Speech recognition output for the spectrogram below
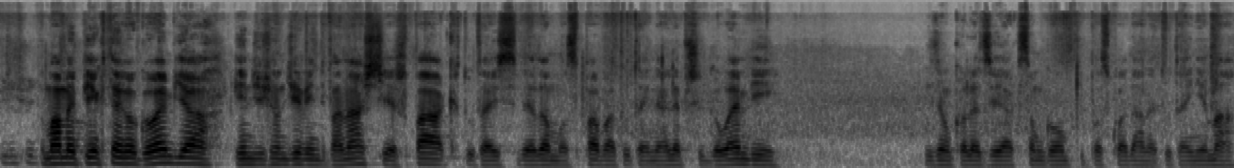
50... Tu mamy pięknego gołębia, 5912, szpak, tutaj jest, wiadomo, spawa tutaj najlepszych gołębi. Widzą koledzy, jak są gołąbki poskładane, tutaj nie ma,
